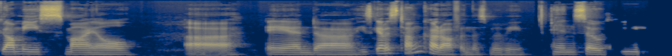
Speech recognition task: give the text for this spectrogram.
gummy smile, uh, and uh, he's got his tongue cut off in this movie. And so he,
